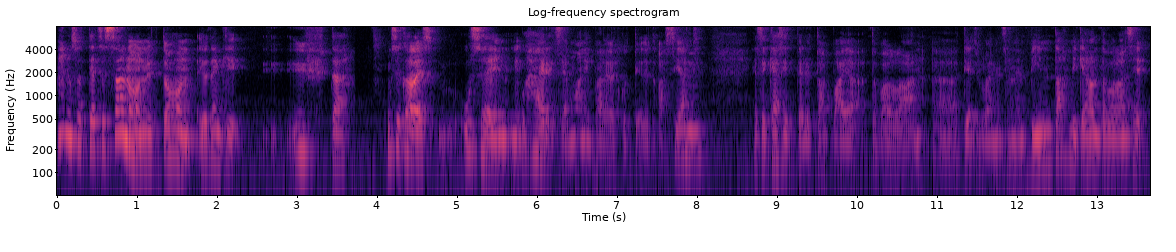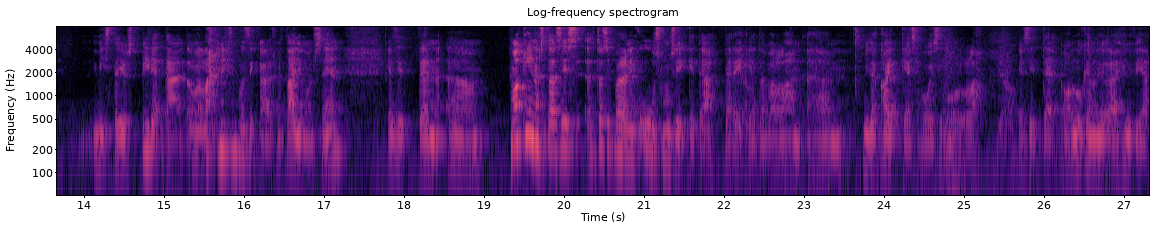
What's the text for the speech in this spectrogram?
Mä en osaa tiedätkö, sanoa nyt tuohon jotenkin yhtä. Musikaaleissa usein niin kuin häiritsee mua niin paljon jotkut tietyt asiat. Mm. Ja se käsittelytapa ja tavallaan ää, tietynlainen sellainen pinta, mikä on tavallaan se, mistä just pidetään tavallaan mm. niissä musikaaleissa. Mä tajun sen. Ja sitten ää, mua kiinnostaa siis tosi paljon niin kuin uusi musiikkiteatteri Joo. ja tavallaan ää, mitä kaikkea se voisi olla. Joo. Ja sitten olen lukenut jotain hyviä,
